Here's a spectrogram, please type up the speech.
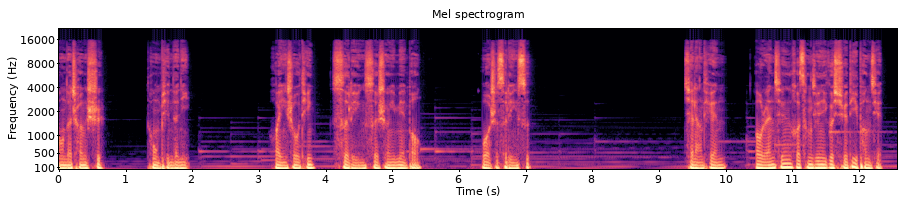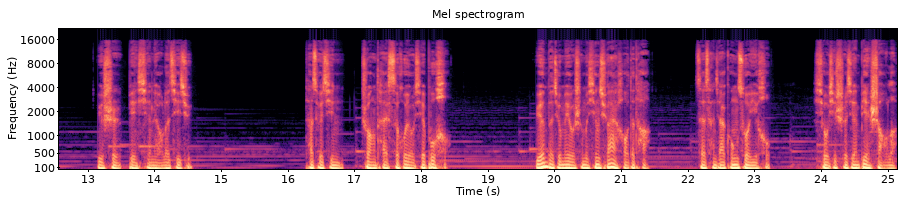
同的城市，同频的你。欢迎收听四零四声音面包，我是四零四。前两天偶然间和曾经一个学弟碰见，于是便闲聊了几句。他最近状态似乎有些不好。原本就没有什么兴趣爱好的他，在参加工作以后，休息时间变少了，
